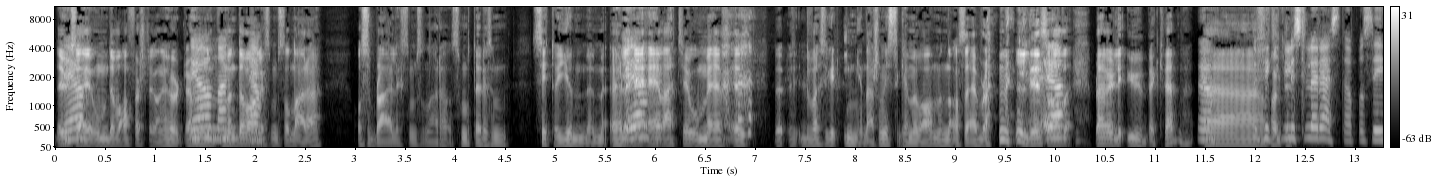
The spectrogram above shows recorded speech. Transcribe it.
Det husker Ja. jeg om det var første gang jeg hørte det, Ja, men, nei, men det var ja. liksom sånn der Og så ble jeg liksom sånn her, Så måtte jeg liksom sitte og gjemme meg Eller jeg, jeg vet ikke om jeg, jeg, det, var sikkert ingen der som visste hvem jeg var, men altså, jeg ble veldig, så, sånn, ble veldig ubekvem. Ja. eh, Du fikk ikke lyst til å reise deg opp og si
